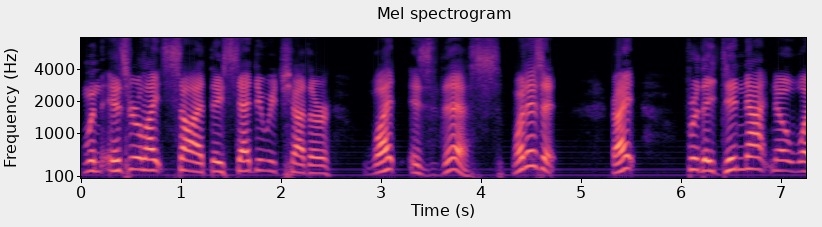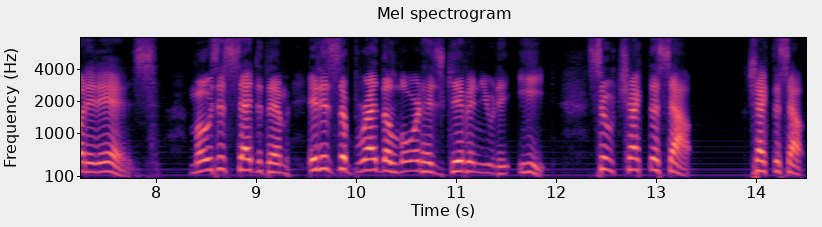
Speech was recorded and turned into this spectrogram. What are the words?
When the Israelites saw it, they said to each other, What is this? What is it? Right? For they did not know what it is. Moses said to them, It is the bread the Lord has given you to eat. So check this out. Check this out.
